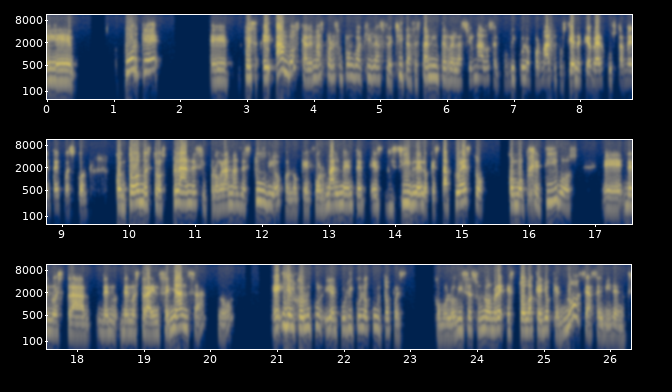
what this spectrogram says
Eh, porque, eh, pues eh, ambos, que además por eso pongo aquí las flechitas, están interrelacionados, el currículo formal pues tiene que ver justamente pues con, con todos nuestros planes y programas de estudio, con lo que formalmente es visible, lo que está puesto como objetivos de, nuestra, de, nuestra enseñanza, ¿no? y, el y el currículo oculto, pues como lo dice su nombre, es todo aquello que no se hace evidente,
